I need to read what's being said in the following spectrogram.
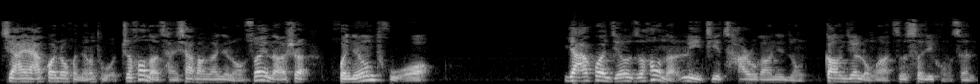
加压灌注混凝土，之后呢才下放钢筋笼，所以呢是混凝土。压灌结束之后呢，立即插入钢筋中，钢筋笼啊至设计孔深。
